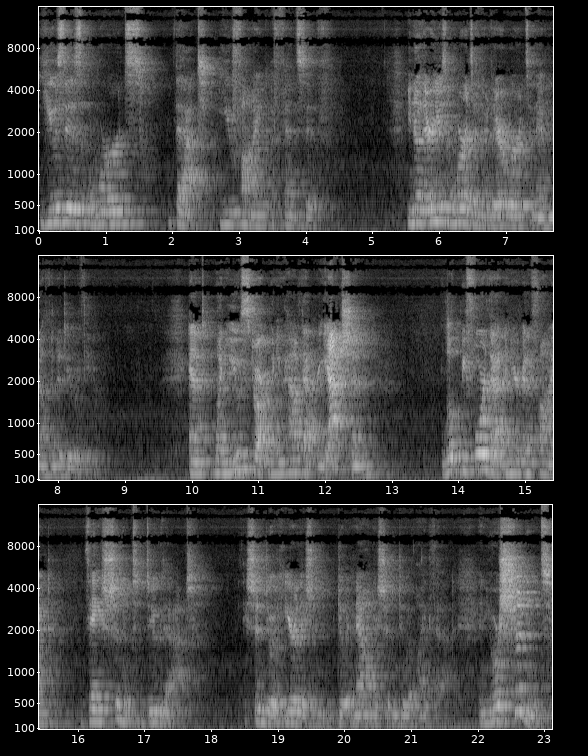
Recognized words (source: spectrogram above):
uses words that you find offensive. You know, they're using words and they're their words and they have nothing to do with you. And when you start, when you have that reaction, look before that and you're going to find they shouldn't do that. They shouldn't do it here, they shouldn't do it now, they shouldn't do it like that. And your shouldn't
